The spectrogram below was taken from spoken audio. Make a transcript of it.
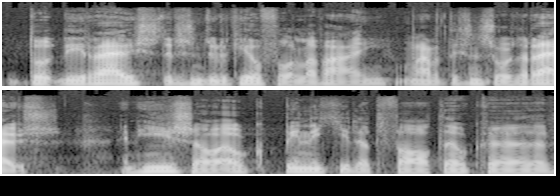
door die ruis, er is natuurlijk heel veel lawaai, maar het is een soort ruis. En hier zo, elk pinnetje dat valt, elke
